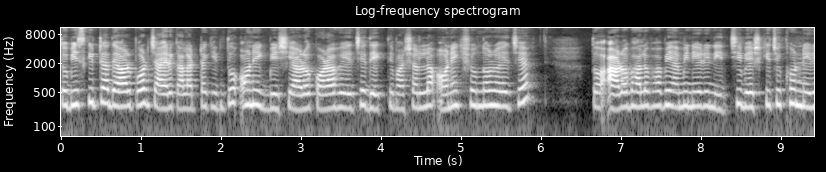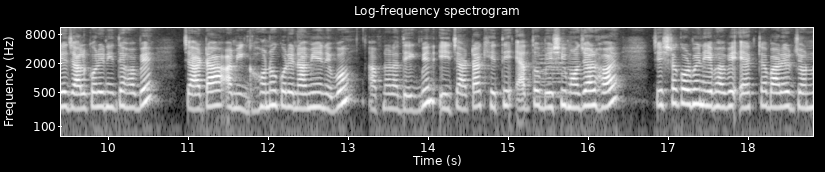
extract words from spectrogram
তো বিস্কিটটা দেওয়ার পর চায়ের কালারটা কিন্তু অনেক বেশি। আরও করা হয়েছে, দেখতে মাসাল্লাহ অনেক সুন্দর হয়েছে। তো আরও ভালোভাবে আমি নেড়ে নিচ্ছি, বেশ কিছুক্ষণ নেড়ে জাল করে নিতে হবে। চাটা আমি ঘন করে নামিয়ে নেব। আপনারা দেখবেন এই চাটা খেতে এত বেশি মজার হয়। চেষ্টা করবেন এভাবে একটা বারের জন্য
